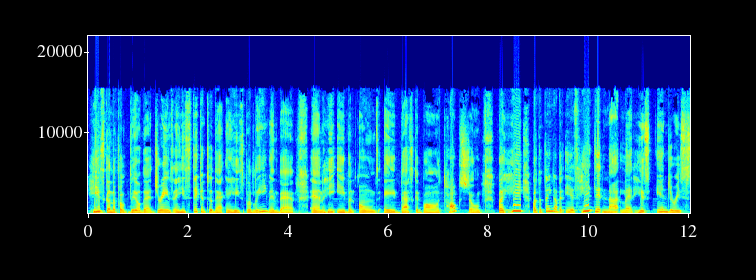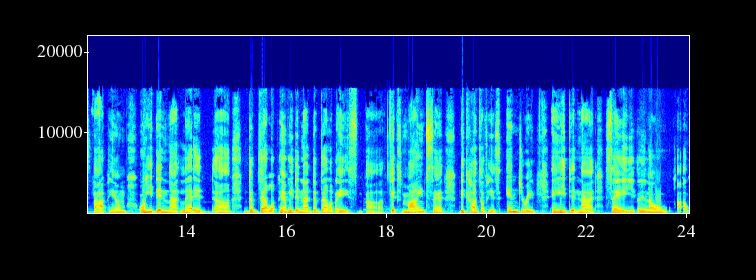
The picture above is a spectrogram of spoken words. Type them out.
he's going to fulfill that dreams. And he's sticking to that and he's believing that. And he even owns a basketball talk show. But he, but the thing of it is, he did not let his injury stop him or he did not let it uh, develop him. He did not develop a uh, uh, fixed mindset because of his injury, and he did not say, you know, uh,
